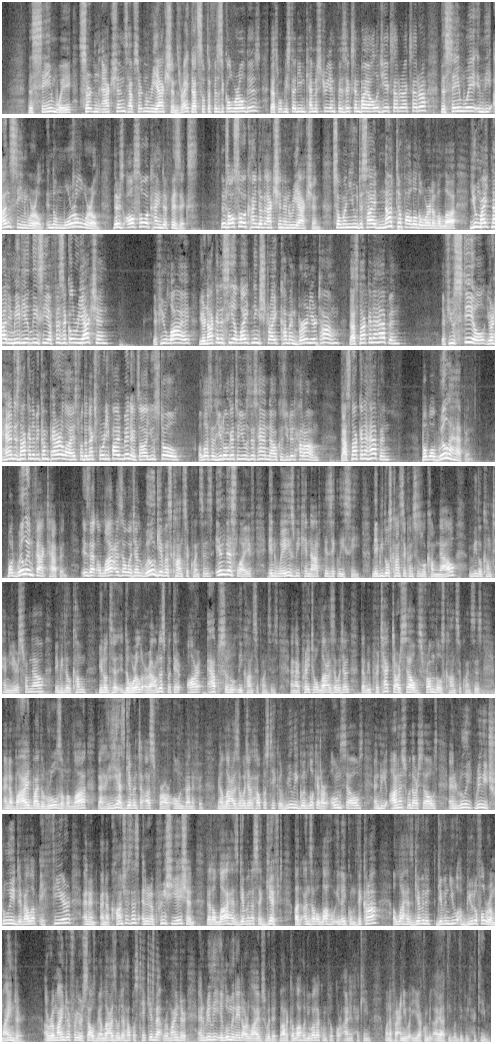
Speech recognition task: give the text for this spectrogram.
The same way, certain actions have certain reactions, right? That's what the physical world is. That's what we study in chemistry and physics and biology, etc., etc. The same way in the unseen world, in the moral world, there's also a kind of physics. There's also a kind of action and reaction. So when you decide not to follow the word of Allah, you might not immediately see a physical reaction. If you lie, you're not going to see a lightning strike come and burn your tongue. That's not going to happen. If you steal, your hand is not going to become paralyzed for the next 45 minutes. Oh, you stole. Allah says you don't get to use this hand now because you did haram. That's not going to happen. But what will happen, what will in fact happen, is that Allah Azza wa Jal will give us consequences in this life in ways we cannot physically see. Maybe those consequences will come now, maybe they'll come 10 years from now, maybe they'll come you know, to the world around us, but there are absolutely consequences. And I pray to Allah Azza wa Jal that we protect ourselves from those consequences and abide by the rules of Allah that He has given to us for our own benefit. May Allah Azza wa Jal help us take a really good look at our own selves and be honest with ourselves and really, really, truly develop a fear and, an, and a consciousness and an appreciation that Allah has given us a gift. قَدْ أَنزَلَ اللَّهُ إِلَيْكُمْ ذِكْرًا Allah has given, it, given you a beautiful reminder a reminder for yourselves. May Allah Azza wa help us take in that reminder and really illuminate our lives with it. بارك الله لي ولكم في القرآن الحكيم ونفعني وإياكم بالآيات والذكر الحكيم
